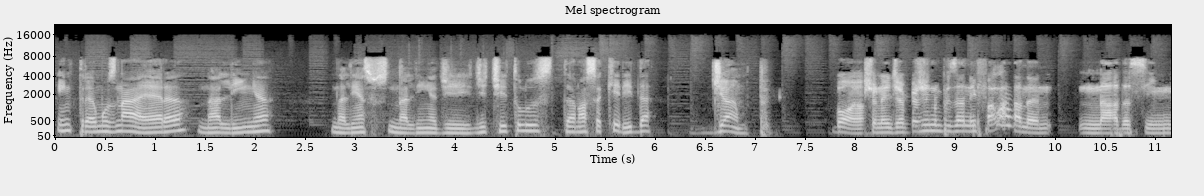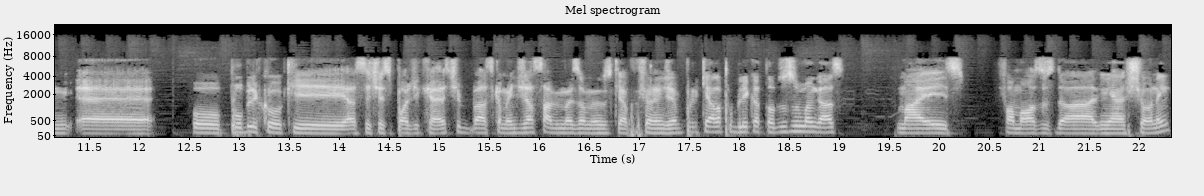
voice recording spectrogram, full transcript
entramos na era, na linha, na linha, na linha de, de títulos da nossa querida Jump. Bom, a Shonen Jump a gente não precisa nem falar, né? Nada assim é, o público que assiste esse podcast basicamente já sabe mais ou menos o que é a Shonen Jump, porque ela publica todos os mangás mais famosos da linha Shonen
